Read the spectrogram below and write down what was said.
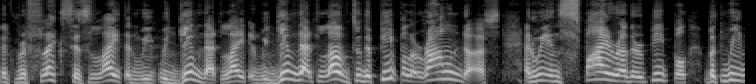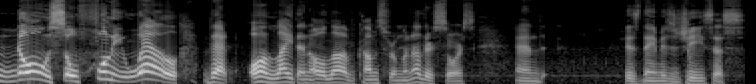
that reflects His light, and we, we give that light and we give that love to the people around us, and we inspire other people. But we know so fully well that all light and all love comes from another source, and His name is Jesus.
